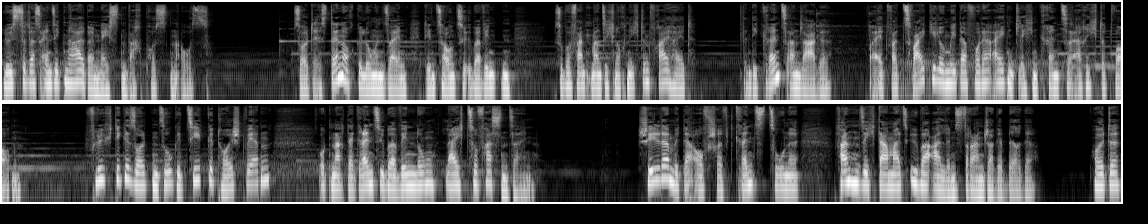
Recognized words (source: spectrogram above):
löste das ein Signal beim nächsten Wachposten aus. Sollte es dennoch gelungen sein, den Zaun zu überwinden, so befand man sich noch nicht in Freiheit, denn die Grenzanlage war etwa zwei Kilometer vor der eigentlichen Grenze errichtet worden. Flüchtige sollten so gezielt getäuscht werden und nach der Grenzüberwindung leicht zu fassen sein. Schilder mit der Aufschrift Grenzzone fanden sich damals überall im Stranja-Gebirge. Heute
